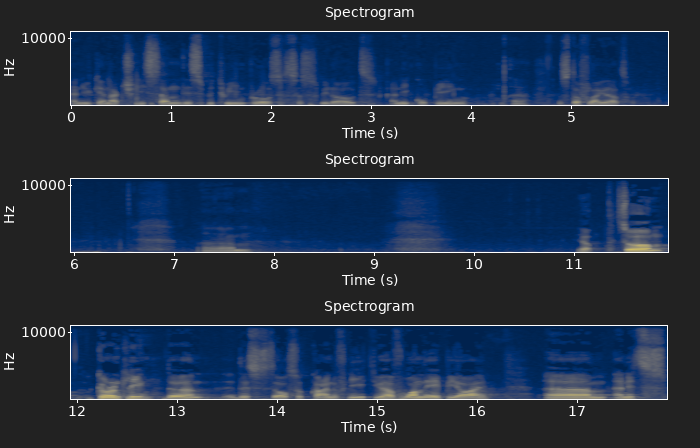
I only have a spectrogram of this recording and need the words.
and you can actually send this between processes without any copying uh, and stuff like that. Um, yeah. So um, currently, the, this is also kind of neat. You have one API, um, and it's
